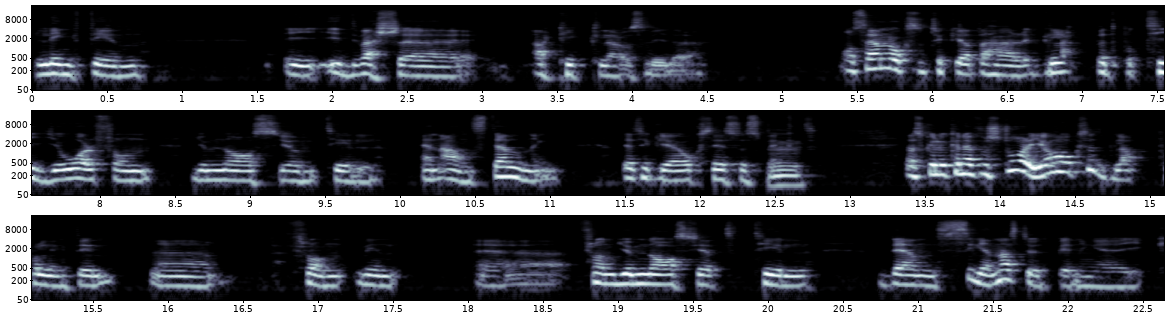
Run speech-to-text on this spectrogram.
LinkedIn, i, i diverse artiklar och så vidare. Och sen också tycker jag att det här glappet på tio år från gymnasium till en anställning, det tycker jag också är suspekt. Mm. Jag skulle kunna förstå det. Jag har också ett glapp på LinkedIn eh, från, min, eh, från gymnasiet till den senaste utbildningen jag gick.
